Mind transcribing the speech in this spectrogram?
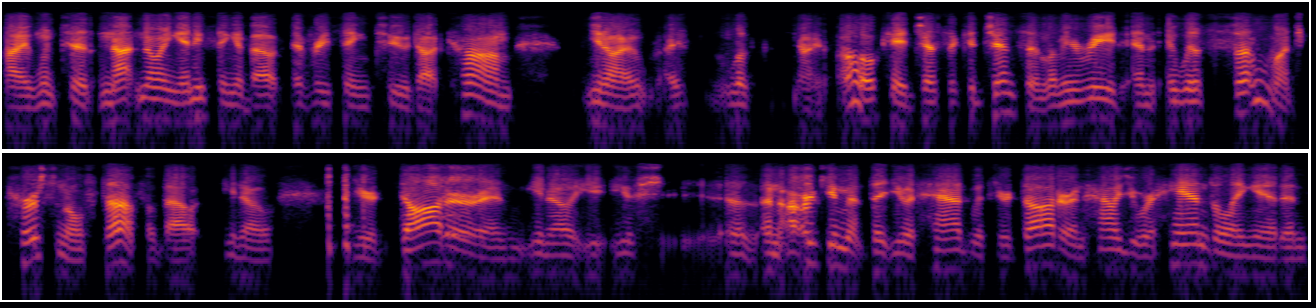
I went to not knowing anything about everything2.com. You know, I, I looked. Oh, okay, Jessica Jensen. Let me read, and it was so much personal stuff about you know your daughter and you know you, you uh, an argument that you had had with your daughter and how you were handling it. And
